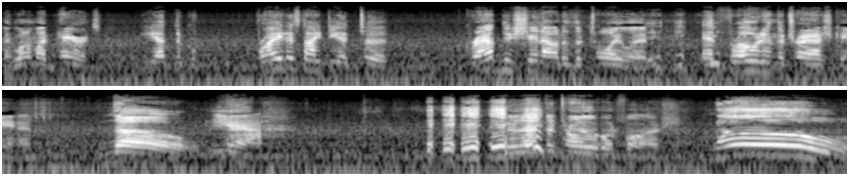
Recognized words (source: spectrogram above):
like one of my parents, he had the brightest idea to grab the shit out of the toilet and throw it in the trash can. No. Yeah, so that the toilet would flush. no.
